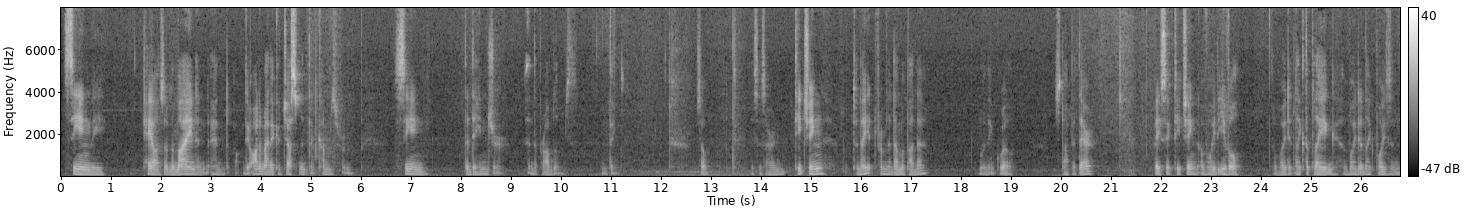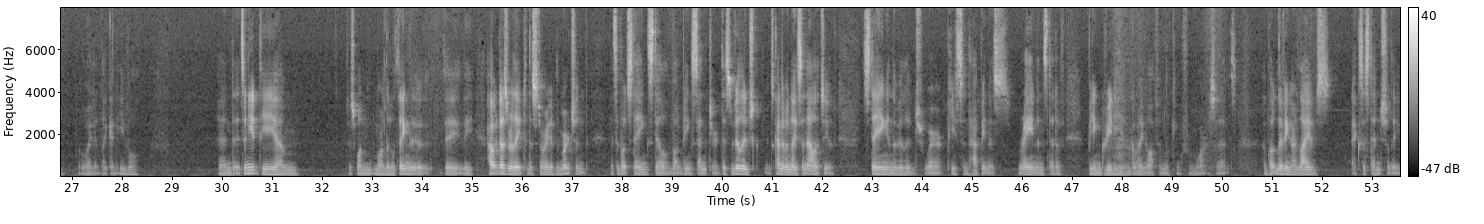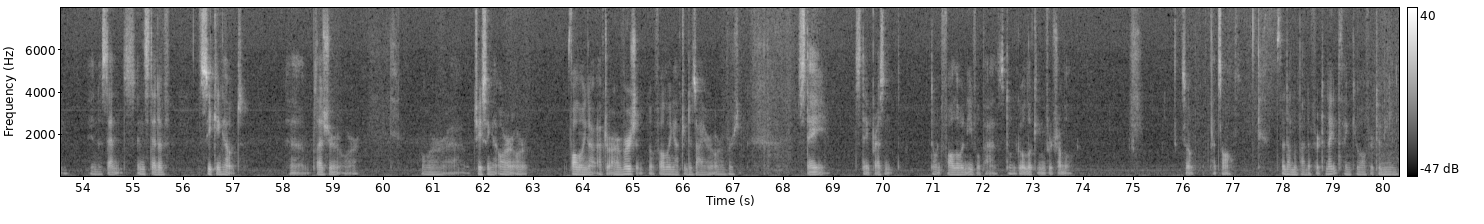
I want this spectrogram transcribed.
seeing the chaos of the mind and, and the automatic adjustment that comes from seeing the danger and the problems and things. So, this is our teaching tonight from the Dhammapada. I think we'll stop it there. Basic teaching, avoid evil. Avoid it like the plague, avoid it like poison, avoid it like an evil and it's a neat, the, um, just one more little thing, the, the, the, how it does relate to the story of the merchant. It's about staying still, about being centered. This village, it's kind of a nice analogy of staying in the village where peace and happiness reign instead of being greedy and going off and looking for more. So that's about living our lives existentially, in a sense, instead of seeking out uh, pleasure or or uh, chasing or, or following after our aversion, no, following after desire or aversion. Stay, stay present. Don't follow an evil path. Don't go looking for trouble. So that's all. It's the Dhammapada for tonight. Thank you all for tuning in.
